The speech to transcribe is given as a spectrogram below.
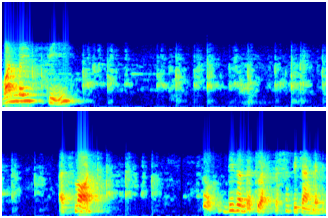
one by c mod these are the two expressions which I am getting.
